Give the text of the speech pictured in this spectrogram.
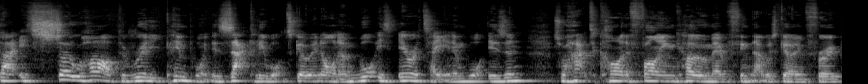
that it's so hard to really pinpoint exactly what's going on and what is irritating and what isn't. So I had to kind of fine comb everything that was going through.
